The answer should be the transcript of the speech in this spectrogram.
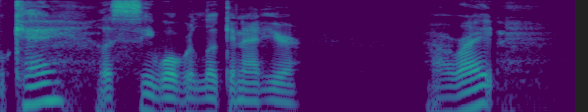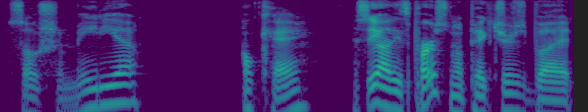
Okay, let's see what we're looking at here. All right, social media. Okay, I see all these personal pictures, but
